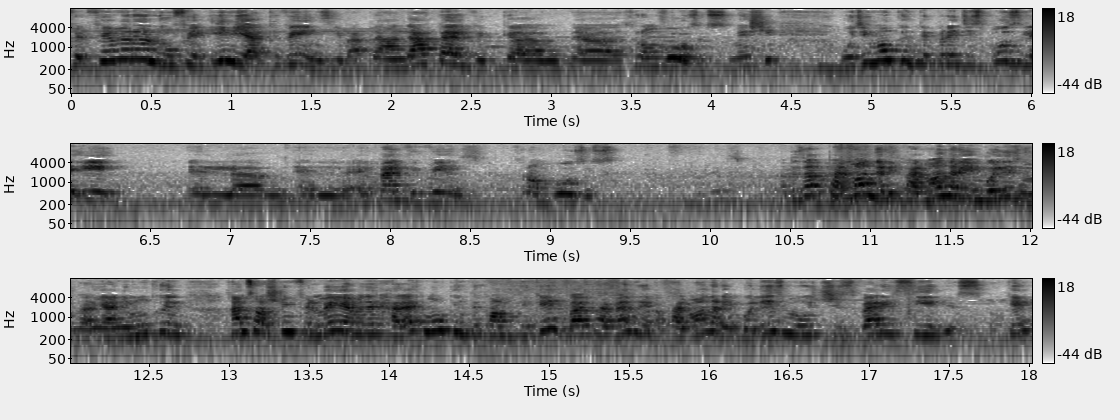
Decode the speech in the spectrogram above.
في ال femoral وفي ال iliac veins يبقى عندها pelvic thrombosis ماشي؟ ودي ممكن ت predispose لإيه؟ ال pelvic veins thrombosis بالظبط pulmonary pulmonary embolism يعني ممكن 25% من الحالات ممكن ت complicate by pulmonary embolism which is very serious okay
